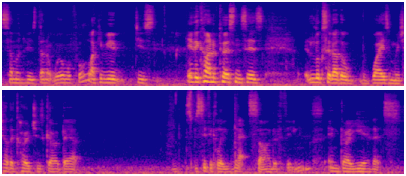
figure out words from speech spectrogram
someone who's done it well before? Like, have you just you the kind of person says looks at other ways in which other coaches go about specifically that side of things and go, yeah, that's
